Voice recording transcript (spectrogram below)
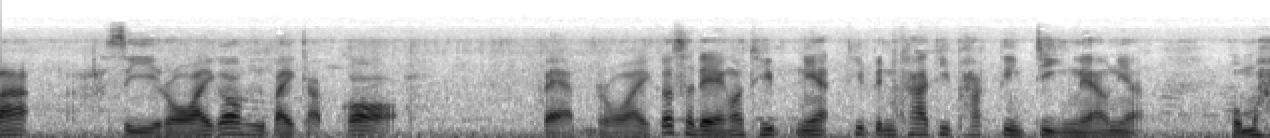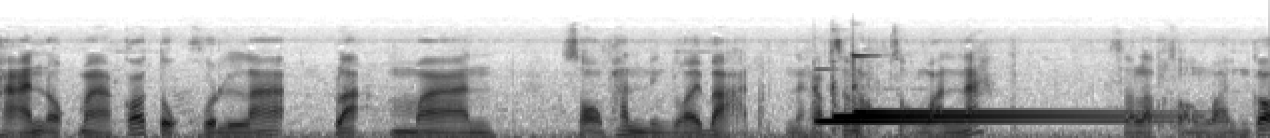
ละ 400 ก็คือไปกลับก็ 800 ก็แสดงว่าทริปเนี้ยที่เป็นค่าที่พักจริง ๆ แล้วเนี่ยผมหารออกมาก็ตกคนละประมาณ 2,100 บาทนะครับสำหรับ 2 วันนะสำหรับ 2 วันก็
